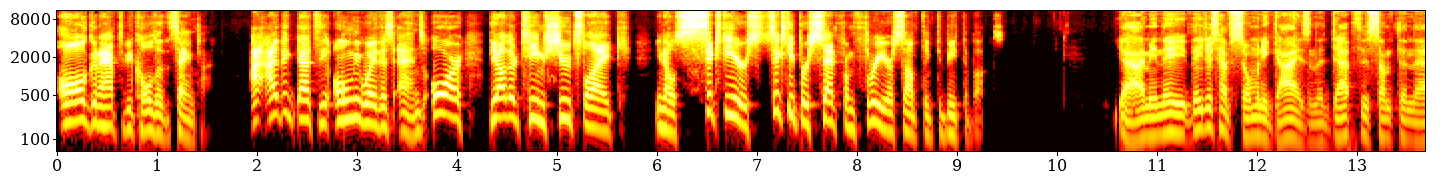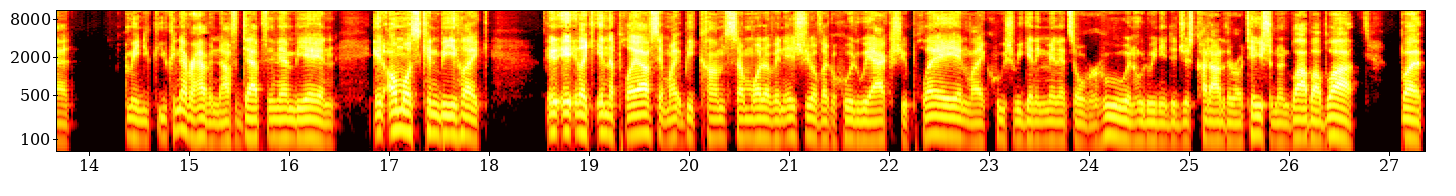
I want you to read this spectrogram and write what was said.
all going to have to be cold at the same time. I, I think that's the only way this ends. Or the other team shoots like you know, 60 or 60% from three or something to beat the Bucks. Yeah, I mean they they just have so many guys, and the depth is something that I mean you, you can never have enough depth in the NBA, and it almost can be like it, it, like in the playoffs, it might become somewhat of an issue of like who do we actually play and like who should be getting minutes over who and who do we need to just cut out of the rotation and blah blah blah. But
